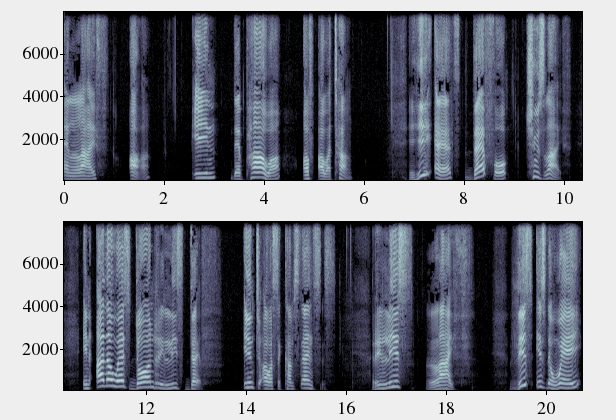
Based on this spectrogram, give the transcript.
and life are in the power of our tongue. He adds, therefore, choose life. In other words, don't release death into our circumstances. Release life. This is the way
